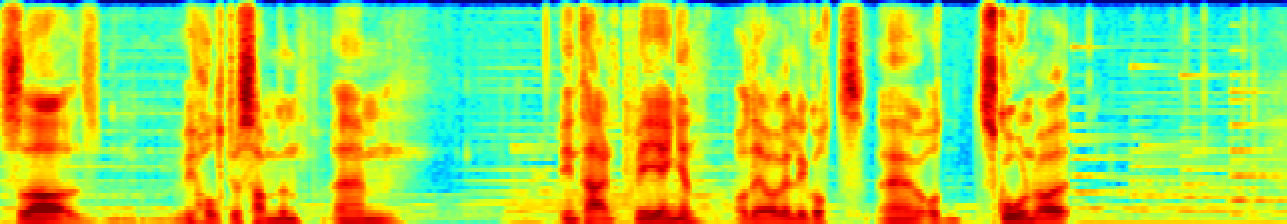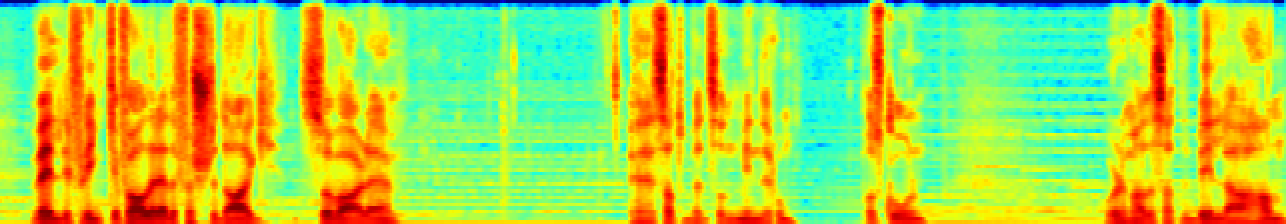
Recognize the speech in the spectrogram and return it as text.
Så da Vi holdt jo sammen um, internt med gjengen, og det var veldig godt. Uh, og skolen var veldig flinke, for allerede første dag så var det uh, satt opp et sånt minnerom på skolen. Hvor de hadde satt et bilde av han,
